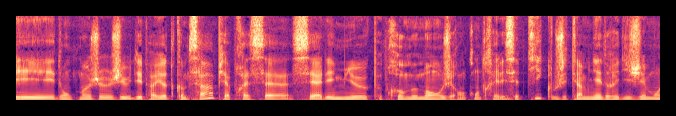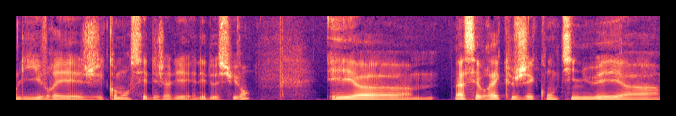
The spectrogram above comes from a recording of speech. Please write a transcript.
Et donc moi j'ai eu des périodes comme ça, puis après c'est allé mieux à peu près au moment où j'ai rencontré les sceptiques, où j'ai terminé de rédiger mon livre et j'ai commencé déjà les, deux suivants. Et euh, bah, c'est vrai que j'ai continué à,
